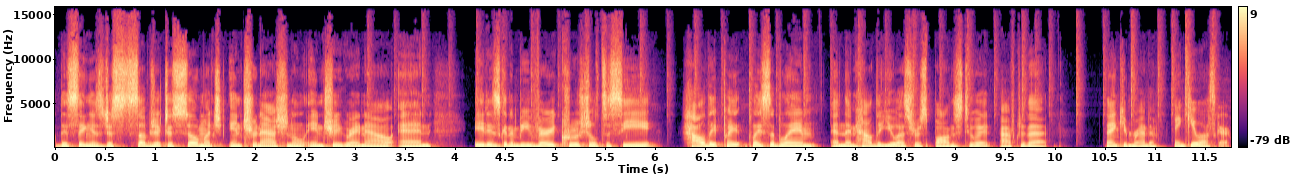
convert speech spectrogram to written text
This thing is just subject to so much international intrigue right now. And it is going to be very crucial to see how they pla- place the blame and then how the U.S. responds to it after that. Thank you, Miranda. Thank you, Oscar.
